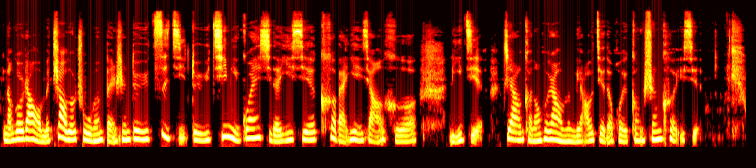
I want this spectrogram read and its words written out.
能够让我们跳脱出我们本身对于自己、对于亲密关系的一些刻板印象和理解。这样可能会让我们了解的会更深刻一些。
